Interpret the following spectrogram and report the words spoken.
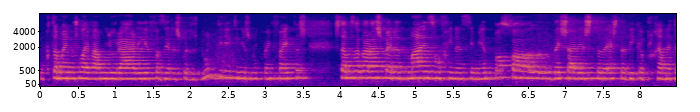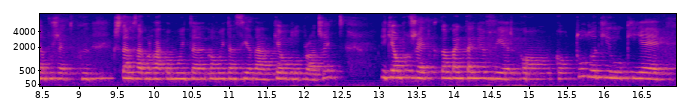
o que também nos leva a melhorar e a fazer as coisas muito direitinhas, muito bem feitas. Estamos agora à espera de mais um financiamento. Posso só deixar este, esta dica, porque realmente é um projeto que, que, estamos a aguardar com muita, com muita ansiedade, que é o Blue Project, e que é um projeto que também tem a ver com, com tudo aquilo que é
